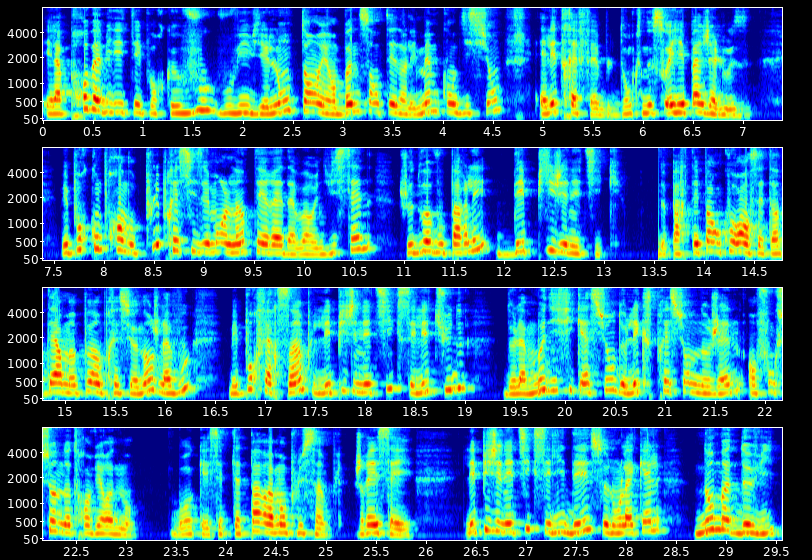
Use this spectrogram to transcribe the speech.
et la probabilité pour que vous, vous viviez longtemps et en bonne santé dans les mêmes conditions, elle est très faible, donc ne soyez pas jalouse. Mais pour comprendre plus précisément l'intérêt d'avoir une vie saine, je dois vous parler d'épigénétique. Ne partez pas en courant, c'est un terme un peu impressionnant, je l'avoue, mais pour faire simple, l'épigénétique, c'est l'étude de la modification de l'expression de nos gènes en fonction de notre environnement. Bon ok, c'est peut-être pas vraiment plus simple, je réessaye. L'épigénétique, c'est l'idée selon laquelle nos modes de vie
